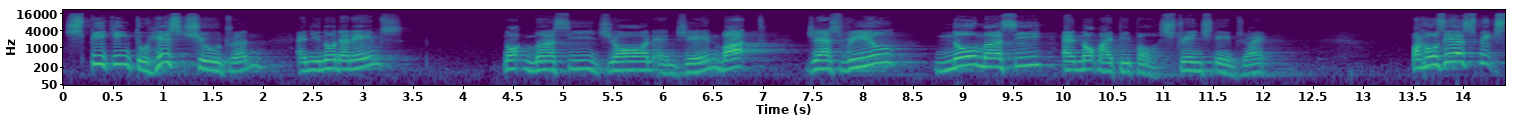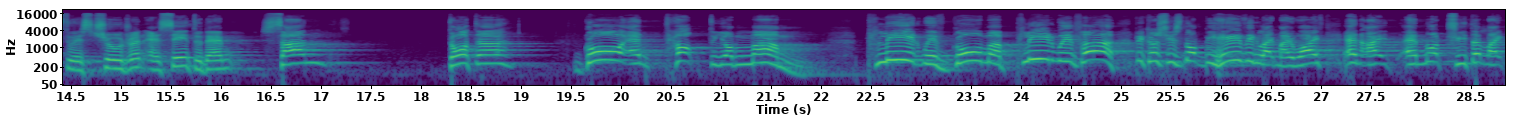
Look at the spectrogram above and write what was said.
speaking to his children, and you know their names? Not Mercy, John, and Jane, but Jezreel, No Mercy, and Not My People. Strange names, right? But Hosea speaks to his children and say to them, Son, daughter, go and talk to your mom. Plead with Gomer, plead with her because she's not behaving like my wife and I am not treated like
